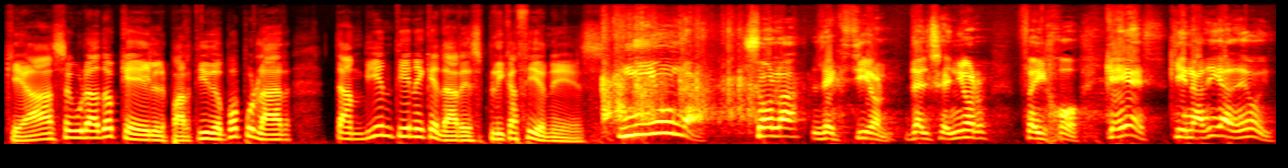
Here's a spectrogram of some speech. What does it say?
que ha asegurado que el Partido Popular también tiene que dar explicaciones. Ni una sola lección del señor Feijó, que es quien a día de hoy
